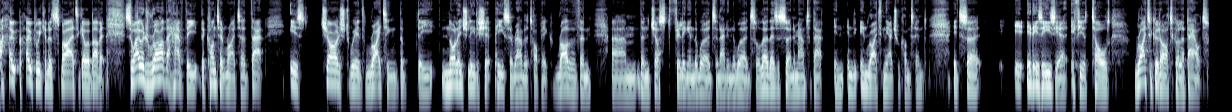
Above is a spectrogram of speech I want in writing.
i hope hope we can aspire to go above it. So i would rather have the the content writer that is charged with writing the the knowledge leadership piece around a topic rather than um, than just filling in the words and adding the words. Although there's a certain amount of that in in, in writing the actual content, it's uh, it, it is easier if you're told write a good article about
